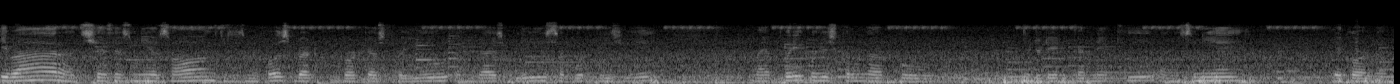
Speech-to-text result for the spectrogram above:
की बार अच्छे से सुनिए song this is my first broadcast for you and guys please support कीजिए। मैं पूरी कोशिश करूँगा आपको एंटरटेन करने की। सुनिए एक और गाना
